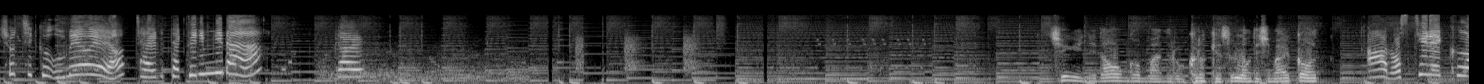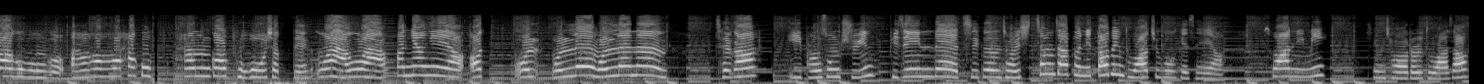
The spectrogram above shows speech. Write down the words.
쇼치크 우메오예요. 잘 부탁드립니다. 별. 증인이 나온 것만으로 그렇게 술렁대지 말 것. 아 러스티레이크 하고 본 거. 아 하고 한 거 보고 오셨대. 우와 우와 환영해요. 어 월, 원래 원래는 제가 이 방송 주인 BJ인데 지금 저희 시청자분이 더빙 도와주고 계세요. 소아님이 지금 저를 도와서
